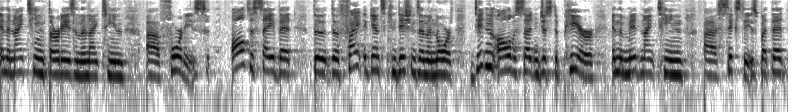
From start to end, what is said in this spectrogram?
in the 1930s and the 1940s all to say that the, the fight against conditions in the North didn't all of a sudden just appear in the mid 1960s, but that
